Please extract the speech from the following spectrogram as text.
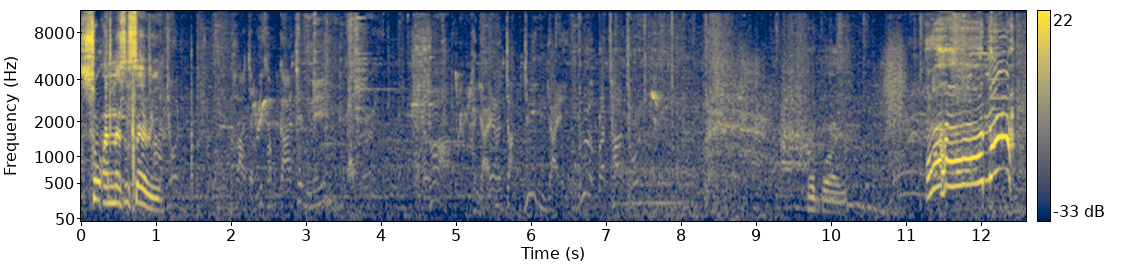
So unnecessary. Oh boy. Oh no!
